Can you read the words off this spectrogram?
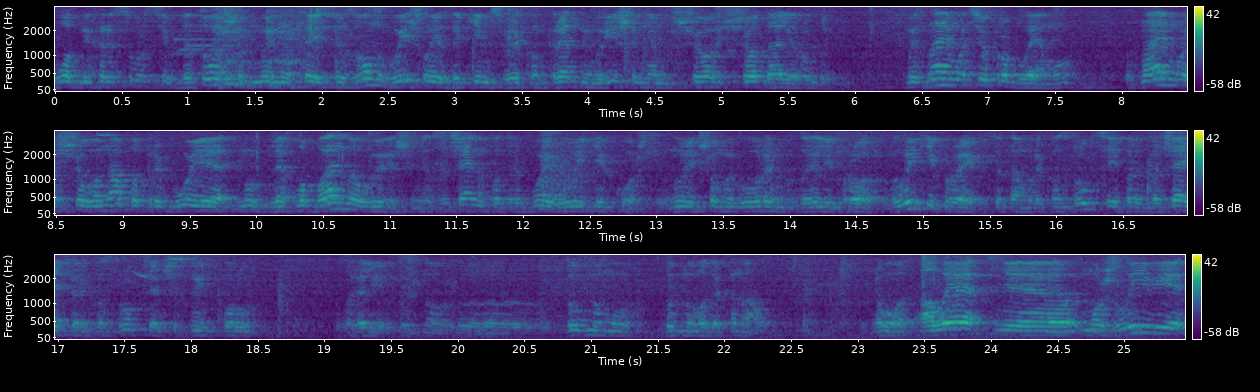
водних ресурсів для того, щоб ми на цей сезон вийшли з якимось вже конкретним рішенням, що, що далі робити. Ми знаємо цю проблему, знаємо, що вона потребує ну, для глобального вирішення, звичайно, потребує великих коштів. Ну, якщо ми говоримо взагалі про великий проєкт, це там реконструкція, передбачається реконструкція очисних споруд взагалі в Дубно, Дубному, Дубноводоканалу. От. Але е, можливі е,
